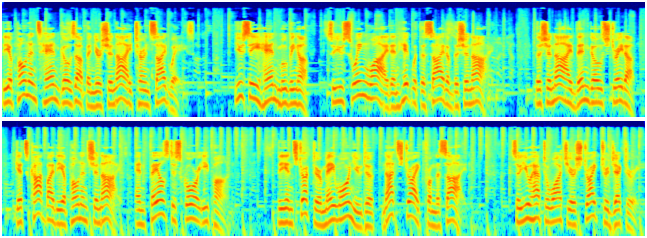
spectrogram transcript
the opponent's hand goes up and your shinai turns sideways. You see hand moving up, so you swing wide and hit with the side of the shinai. The shinai then goes straight up, gets caught by the opponent's shinai, and fails to score ippon. The instructor may warn you to not strike from the side. So you have to watch your strike trajectory.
